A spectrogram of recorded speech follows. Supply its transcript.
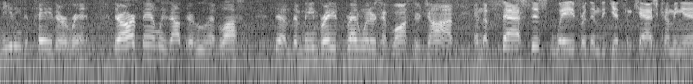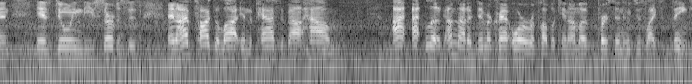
needing to pay their rent. There are families out there who have lost the, the main breadwinners have lost their job, and the fastest way for them to get some cash coming in is doing these services. And I've talked a lot in the past about how I, I look, I'm not a Democrat or a Republican. I'm a person who just likes to think.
